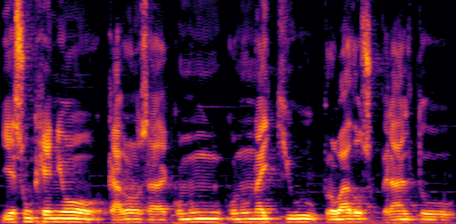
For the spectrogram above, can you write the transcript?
Y es un genio cabrón, o sea, con un, con un IQ probado súper alto.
